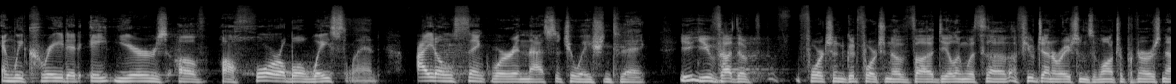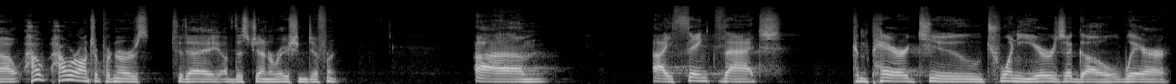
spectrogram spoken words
And we created eight years of a horrible wasteland. I don't think we're in that situation today. You've had the fortune, good fortune of uh, dealing with uh, a few generations of entrepreneurs now. How, how are entrepreneurs today of this generation different? Um, I think that compared to 20 years ago, where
